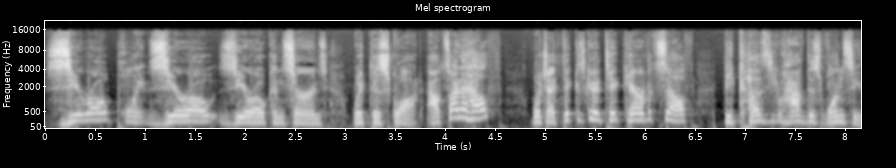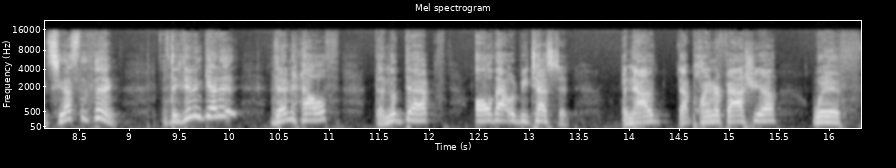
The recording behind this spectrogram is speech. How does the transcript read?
0.00 concerns with this squad. Outside of health, which I think is going to take care of itself because you have this one seed. See, that's the thing. If they didn't get it, then health, then the depth, all that would be tested. But now that plantar fascia with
